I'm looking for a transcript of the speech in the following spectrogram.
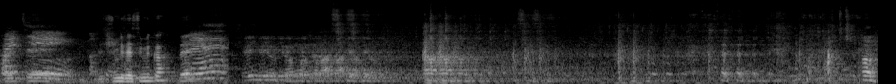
파이팅. 준비됐습니까? 네. 자,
